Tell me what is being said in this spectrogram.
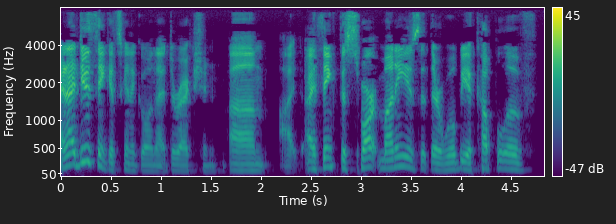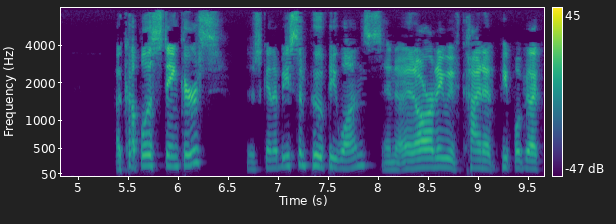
And I do think it's going to go in that direction. Um, I, I think the smart money is that there will be a couple of a couple of stinkers. There's going to be some poopy ones, and, and already we've kind of people be like,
